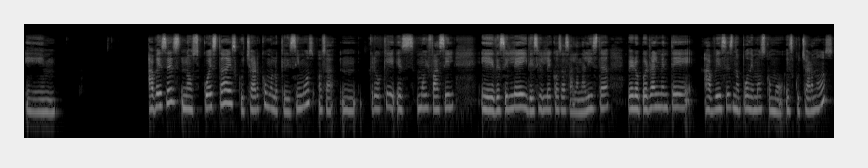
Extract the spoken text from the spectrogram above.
em, a veces nos cuesta escuchar como lo que decimos, o sea, creo que es muy fácil eh, decirle y decirle cosas al analista, pero pues realmente a veces no podemos como escucharnos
